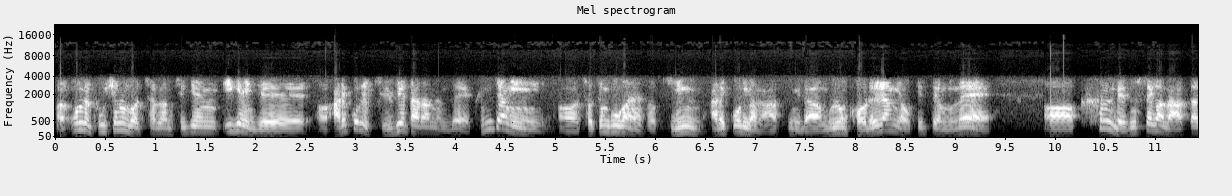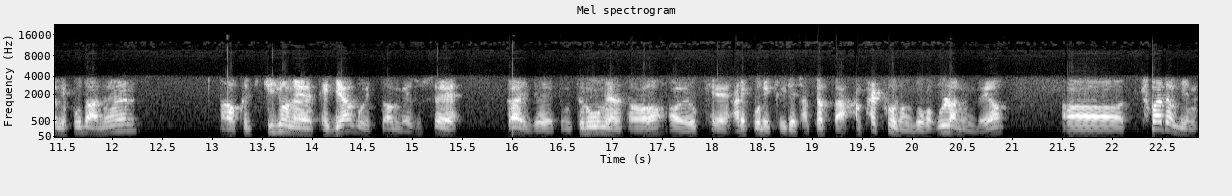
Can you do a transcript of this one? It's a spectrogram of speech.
어, 오늘 보시는 것처럼 지금 이게 이제 어, 아래꼬리를 길게 달았는데 굉장히 어, 저점 구간에서 긴 아래꼬리가 나왔습니다. 물론 거래량이 없기 때문에 어, 큰 매도세가 나왔다기보다는 어, 그 기존에 대기하고 있던 매수세 가 이제 좀 들어오면서 어, 이렇게 아래꼬리 길게 잡혔다. 한 8% 정도가 올랐는데요. 어, 추가적인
